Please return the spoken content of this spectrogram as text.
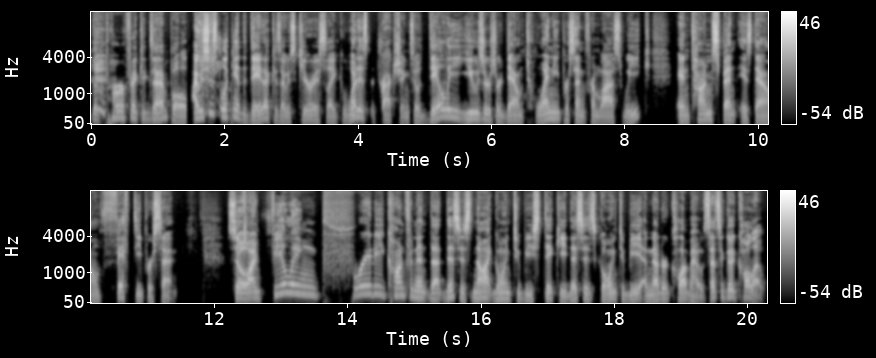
the perfect example. I was just looking at the data because I was curious, like, what mm. is the traction? So daily users are down 20% from last week, and time spent is down 50%. So I'm feeling pretty confident that this is not going to be sticky. This is going to be another clubhouse. That's a good call out.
